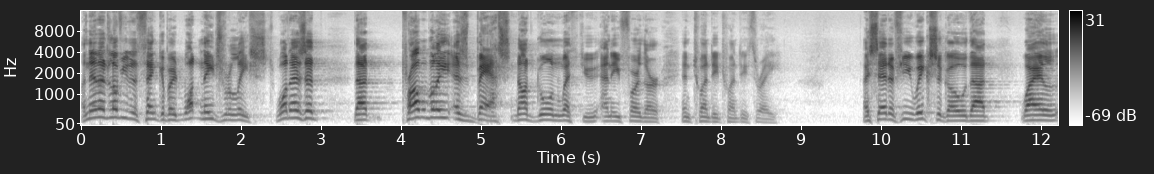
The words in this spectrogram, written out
And then I'd love you to think about what needs released. What is it that probably is best not going with you any further in 2023? I said a few weeks ago that while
